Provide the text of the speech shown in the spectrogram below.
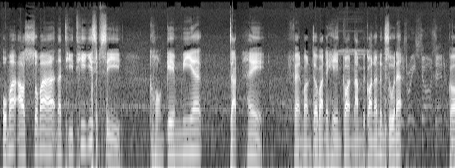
โอมาอัลโซมานาทีที่ 24 ของเกมนี้จัดให้แฟนบอลเจ้าบ้านได้เฮนก่อนนำไปก่อนแล้ว1-0นะก็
